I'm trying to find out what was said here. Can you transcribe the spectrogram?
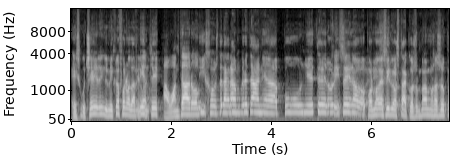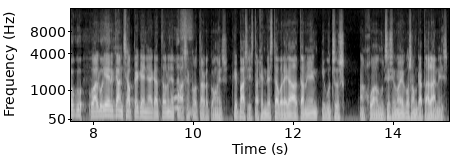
escuché el micrófono de ambiente. Aguantaron, Hijos de la Gran Bretaña, puñetero liceo. Por no decir los tacos, vamos a ser un poco. cualquier cancha pequeña de Cataluña te vas a encontrar con eso. ¿Qué pasa? Esta gente está bregada también y muchos han jugado muchísimo tiempo, son catalanes.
